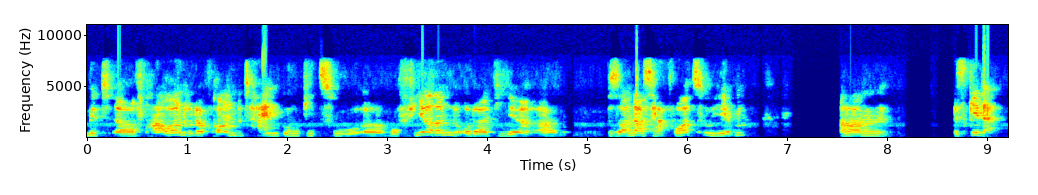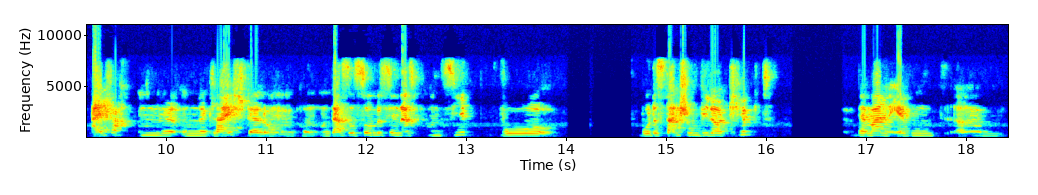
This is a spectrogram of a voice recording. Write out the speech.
mit äh, Frauen oder Frauenbeteiligung, die zu äh, hofieren oder die äh, besonders hervorzuheben. Ähm, es geht einfach um eine, um eine Gleichstellung. Und das ist so ein bisschen das Prinzip, wo, wo das dann schon wieder kippt, wenn man eben ähm,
